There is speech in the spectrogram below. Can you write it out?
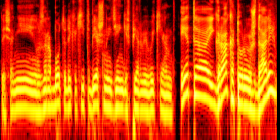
То есть они заработали какие-то бешеные деньги в первый уикенд. Это игра, которую ждали.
